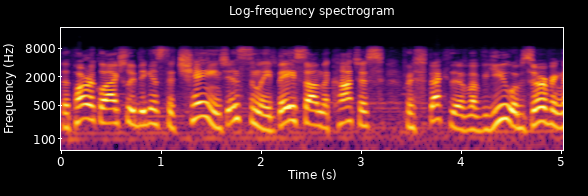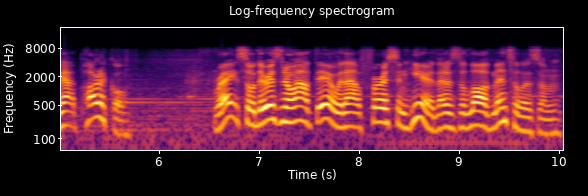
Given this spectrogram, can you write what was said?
the particle actually begins to change instantly based on the conscious perspective of you observing that particle. Right? So there is no out there without first in here. That is the law of mentalism.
